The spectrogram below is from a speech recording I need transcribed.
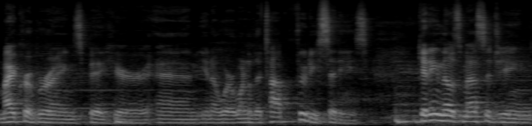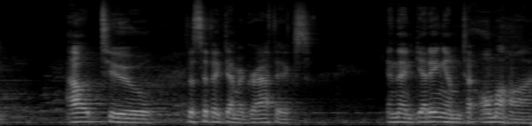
microbrewing's big here, and you know we're one of the top foodie cities. Getting those messaging out to specific demographics and then getting them to Omaha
